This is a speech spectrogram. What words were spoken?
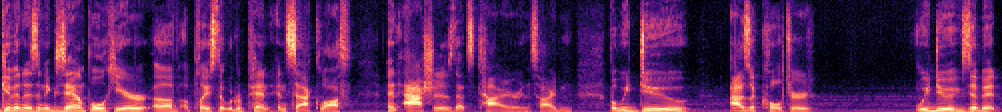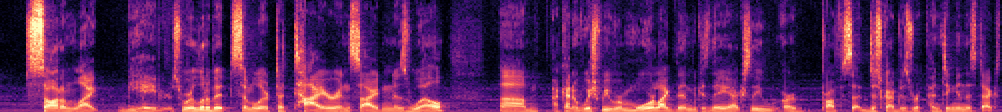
given as an example here of a place that would repent in sackcloth and ashes, that's Tyre and Sidon. But we do, as a culture, we do exhibit Sodom like behaviors. We're a little bit similar to Tyre and Sidon as well. Um, I kind of wish we were more like them because they actually are prophesied, described as repenting in this text.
